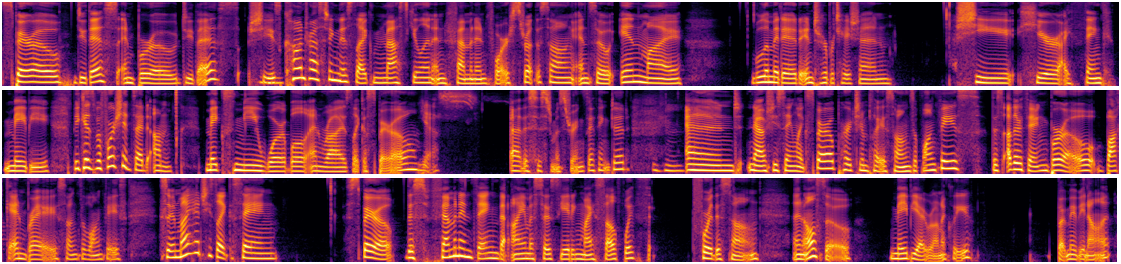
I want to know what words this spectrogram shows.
Sparrow do this and Burro do this, she's contrasting this like masculine and feminine force throughout the song. And so in my limited interpretation, she here, I think maybe because before she had said, um, makes me warble and rise like a sparrow. yes. Uh, the system of strings, I think, did. Mhm. And now she's saying like Sparrow, Perch, and Play songs of long face. This other thing, Burro, Buck, and Bray songs of long face. So in my head, she's like saying, Sparrow, this feminine thing that I am associating myself with for this song, and also, maybe ironically, but maybe not,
